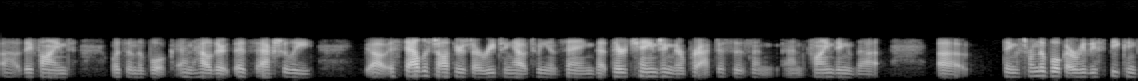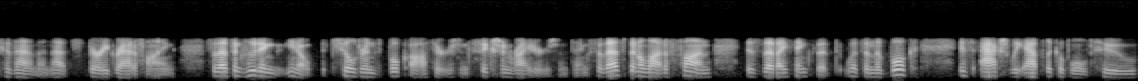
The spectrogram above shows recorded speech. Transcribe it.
uh, they find what's in the book and how it's actually uh, established authors are reaching out to me and saying that they're changing their practices and, and finding that uh, things from the book are really speaking to them, and that's very gratifying. So that's including, you know, children's book authors and fiction writers and things. So that's been a lot of fun. Is that I think that what's in the book is actually applicable to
